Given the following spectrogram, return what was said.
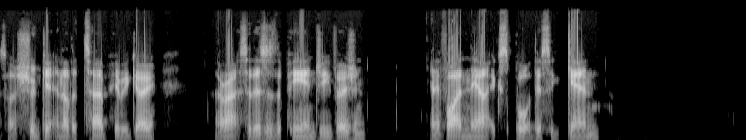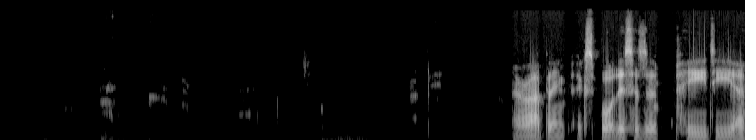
So I should get another tab. Here we go. Alright, so this is the PNG version. And if I now export this again, Alright, but export this as a PDF.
